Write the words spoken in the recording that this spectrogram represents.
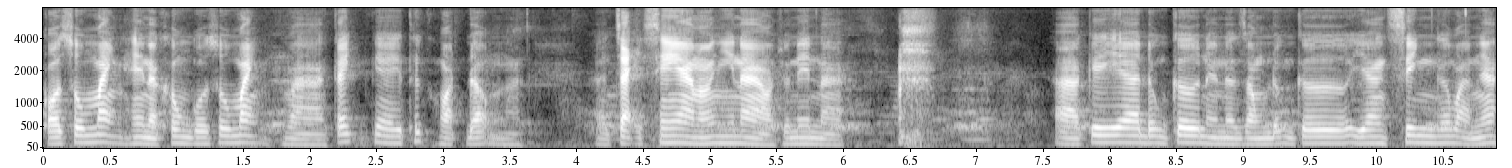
Có số mạnh hay là không có số mạnh và cách cái thức hoạt động à, à, chạy xe nó như nào. Cho nên là à, cái động cơ này là dòng động cơ Yang Sinh các bạn nhé.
